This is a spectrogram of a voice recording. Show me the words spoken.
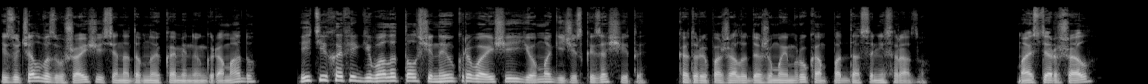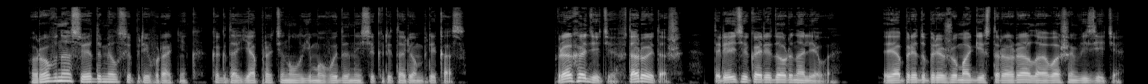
изучал возвышающуюся надо мной каменную громаду и тихо офигевал от толщины укрывающей ее магической защиты который, пожалуй, даже моим рукам поддастся не сразу. «Мастер Шал?» Ровно осведомился привратник, когда я протянул ему выданный секретарем приказ. «Проходите, второй этаж, третий коридор налево. Я предупрежу магистра Рала о вашем визите».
